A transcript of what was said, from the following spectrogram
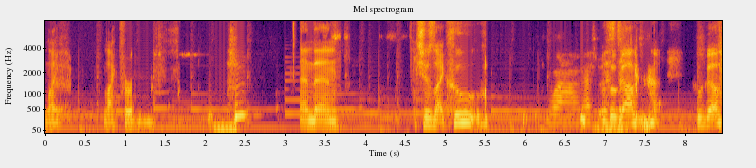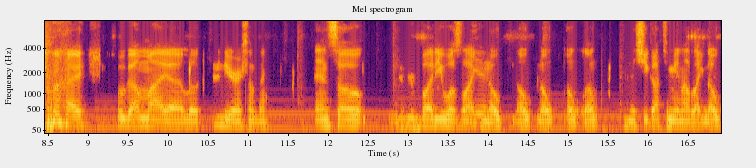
like, like for. and then she was like, "Who Wow, that's who got my, who got my who got my uh, little candy or something?" And so everybody was like, Yeah. "Nope, nope, nope, nope, nope." And then she got to me, and I was like, "Nope."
